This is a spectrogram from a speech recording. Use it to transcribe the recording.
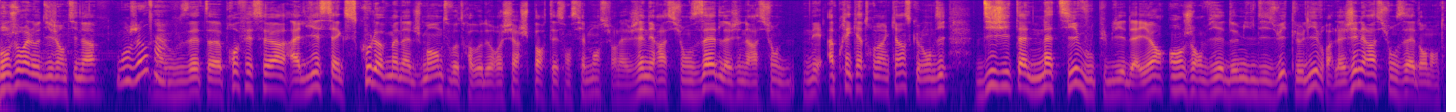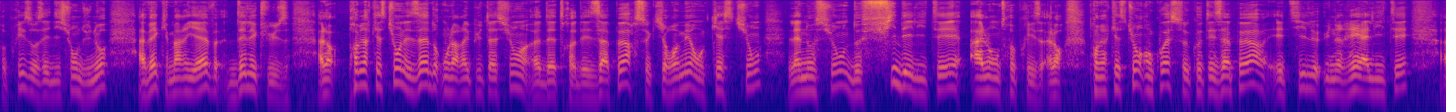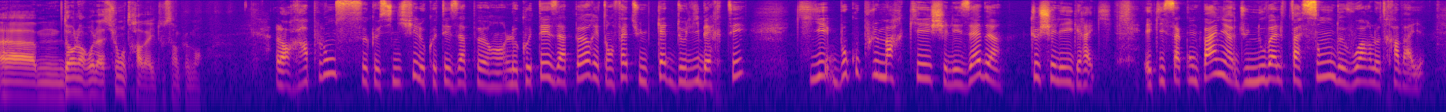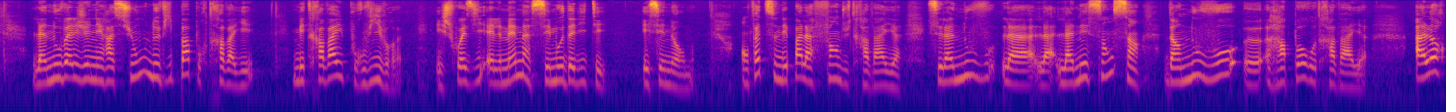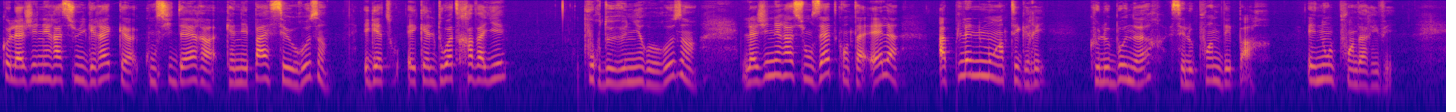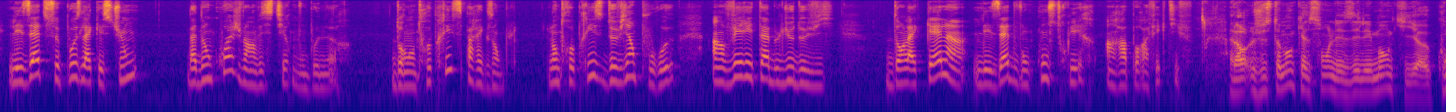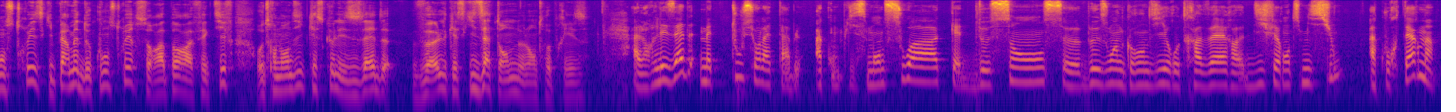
Bonjour Elodie Gentina. Bonjour. Vous êtes euh, professeur à l'IESEC School of Management. Vos travaux de recherche portent essentiellement sur la génération Z, la génération née après 95 que l'on dit digital native. Vous publiez d'ailleurs en janvier 2018 le livre La génération Z en entreprise aux éditions Duno avec Marie-Ève Delécluse. Alors première question, les Z ont la réputation euh, d'être des zappers, ce qui remet en question la notion de fidélité à l'entreprise. Alors première question, en quoi ce côté zapper est-il une réalité euh, dans leur relation au travail, tout simplement alors rappelons ce que signifie le côté zapper. Hein. Le côté zapper est en fait une quête de liberté qui est beaucoup plus marquée chez les Z que chez les Y et qui s'accompagne d'une nouvelle façon de voir le travail. La nouvelle génération ne vit pas pour travailler, mais travaille pour vivre et choisit elle-même ses modalités et ses normes. En fait, ce n'est pas la fin du travail, c'est la, naissance d'un nouveau euh, rapport au travail. Alors que la génération Y considère qu'elle n'est pas assez heureuse et qu'elle doit travailler pour devenir heureuse, la génération Z, quant à elle, a pleinement intégré que le bonheur, c'est le point de départ et non le point d'arrivée. Les Z se posent la question, bah dans quoi je vais investir mon bonheur? Dans l'entreprise, par exemple. L'entreprise devient pour eux un véritable lieu de vie, dans laquelle les aides vont construire un rapport affectif. Alors justement, quels sont les éléments qui euh, construisent, qui permettent de construire ce rapport affectif? Autrement dit, qu'est-ce que les aides veulent? Qu'est-ce qu'ils attendent de l'entreprise? Alors les aides mettent tout sur la table. Accomplissement de soi, quête de sens, euh, besoin de grandir au travers euh, différentes missions à court terme.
